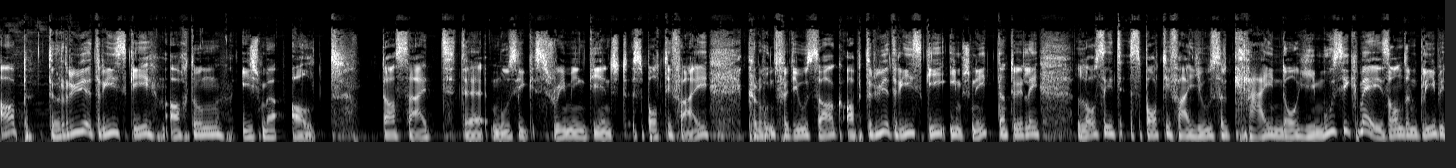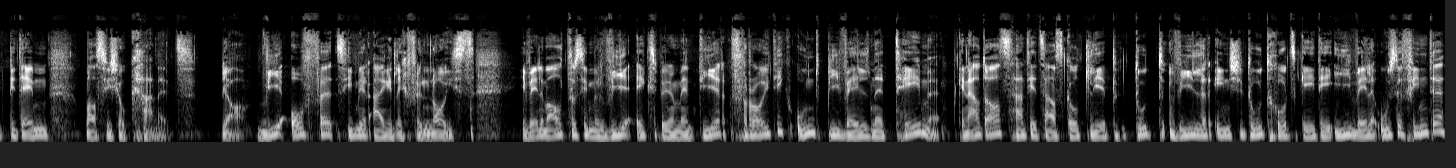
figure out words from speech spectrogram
Ab 33, Achtung, ist man alt. Das sagt der Musikstreaming-Dienst Spotify. Grund für die Aussage, ab 33 im Schnitt natürlich, hören Spotify-User keine neue Musik mehr, sondern bleiben bei dem, was sie schon kennen. Ja, wie offen sind wir eigentlich für Neues? In welchem Alter sind wir wie experimentierfreudig und bei welchen Themen? Genau das hat jetzt auch das Gottlieb Duttweiler Institut, kurz GDI, herausfinden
